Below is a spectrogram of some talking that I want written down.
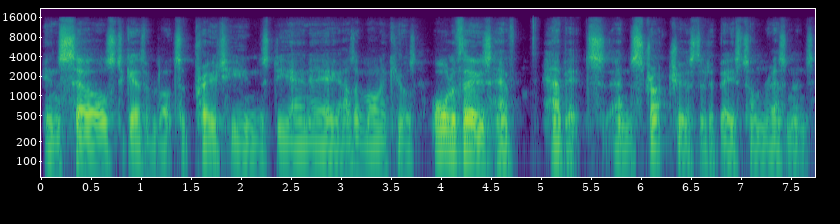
in cells together with lots of proteins, DNA, other molecules. All of those have habits and structures that are based on resonance.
